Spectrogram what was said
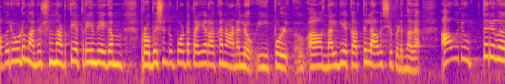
അവരോടും അന്വേഷണം നടത്തി എത്രയും വേഗം പ്രൊബേഷൻ റിപ്പോർട്ട് തയ്യാറാക്കാനാണല്ലോ ഈ ഇപ്പോൾ നൽകിയ കത്തിൽ ആവശ്യപ്പെടുന്നത്. ആ ഒരു ഉത്തരവ്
